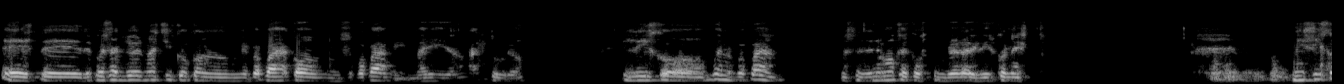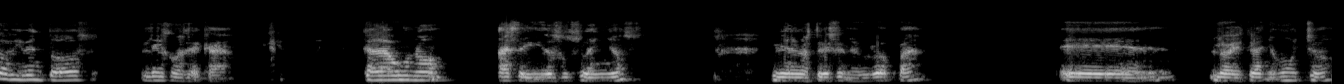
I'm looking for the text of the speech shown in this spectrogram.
Este, después salió el más chico con mi papá, con su papá, mi marido, Arturo. Y le dijo, bueno, papá, nos tenemos que acostumbrar a vivir con esto. Mis hijos viven todos lejos de acá. Cada uno ha seguido sus sueños. Viven los tres en Europa. Eh, los extraño mucho,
